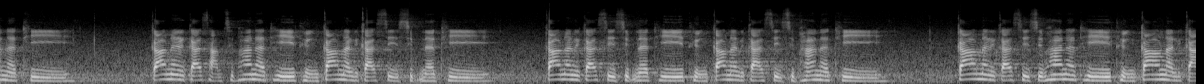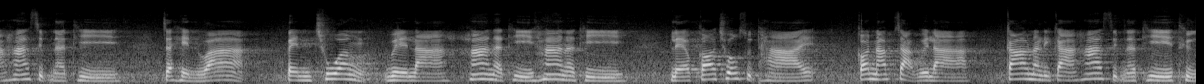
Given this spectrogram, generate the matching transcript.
35 นาที9นาฬิกา35 นาทีถึง 9นาฬิกา40 นาที9นาฬิกา40 นาทีถึง 9นาฬิกา45 นาที9นาฬิกา45 นาทีถึง 9นาฬิกา50 นาที จะเห็นว่าเป็นช่วงเวลา 5 นาที 5 นาที แล้วก็ช่วงสุดท้าย ก็นับจากเวลา 9นาฬิกา50 นาทีถึง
